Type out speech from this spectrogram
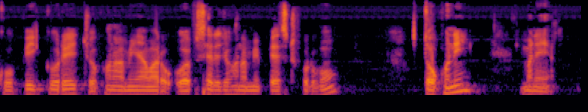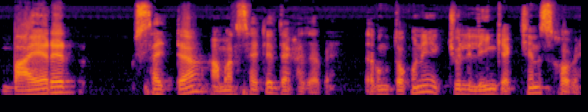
কপি করে যখন আমি আমার ওয়েবসাইটে যখন আমি পেস্ট করব, তখনই মানে বায়ারের সাইটটা আমার সাইটে দেখা যাবে এবং তখনই অ্যাকচুয়ালি লিঙ্ক এক্সচেঞ্জ হবে।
